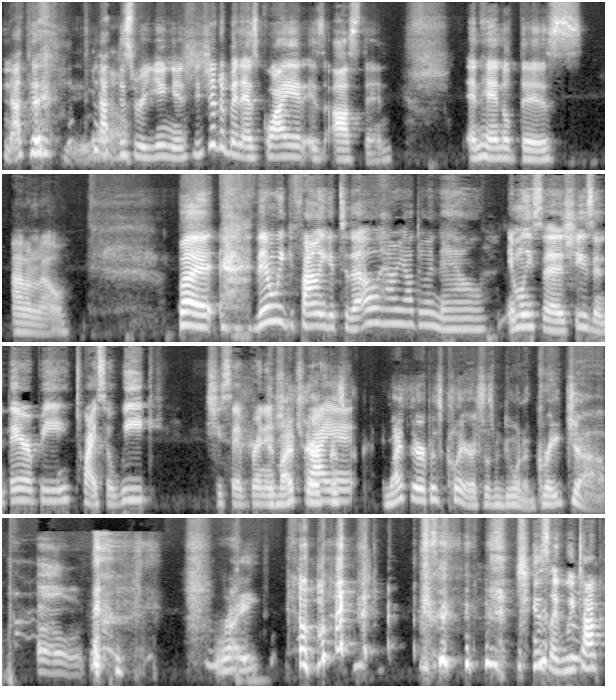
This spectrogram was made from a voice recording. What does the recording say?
Not the not this reunion. She should have been as quiet as Austin and handled this. I don't know. But then we finally get to the oh, how are y'all doing now? Emily says she's in therapy twice a week. She said Brennan And my should try therapist, it. and my therapist Claire says I'm doing a great job. Oh, right. She's like, we talk.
